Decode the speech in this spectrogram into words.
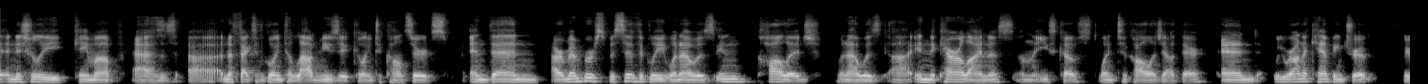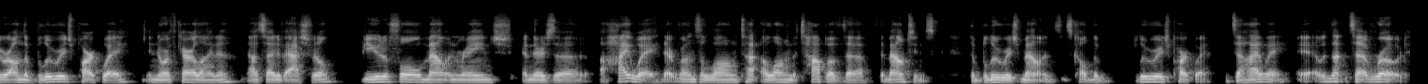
initially came up as uh, an effect of going to loud music, going to concerts. And then I remember specifically when I was in college, when I was uh, in the Carolinas on the East Coast, went to college out there, and we were on a camping trip. We were on the Blue Ridge Parkway in North Carolina, outside of Asheville. Beautiful mountain range, and there's a, a highway that runs along along the top of the the mountains, the Blue Ridge Mountains. It's called the Blue Ridge Parkway. It's a highway. It not. It's a road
